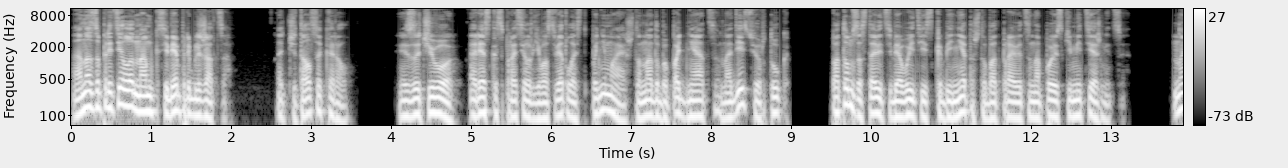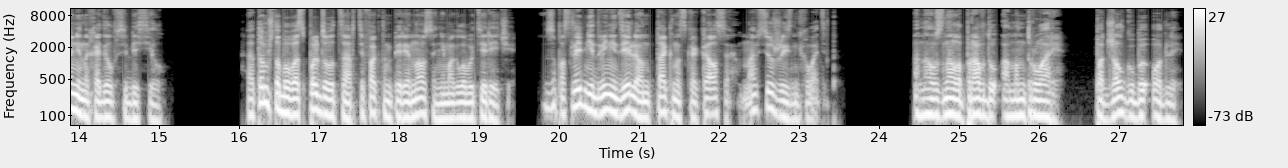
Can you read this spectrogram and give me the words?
«Она запретила нам к себе приближаться», — отчитался Кэрол. «Из-за чего?» — резко спросил его светлость, понимая, что надо бы подняться, надеть сюртук, потом заставить себя выйти из кабинета, чтобы отправиться на поиски мятежницы, но не находил в себе сил. О том, чтобы воспользоваться артефактом переноса, не могло быть и речи. За последние две недели он так наскакался, на всю жизнь хватит. Она узнала правду о Монтруаре. Поджал губы Одли.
